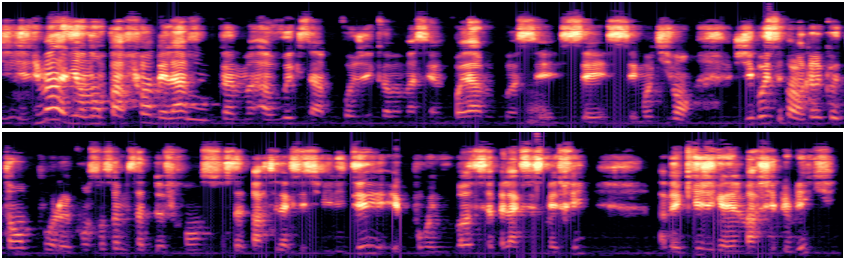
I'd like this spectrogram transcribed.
j'ai du mal à dire non parfois, mais là, il faut quand même avouer que c'est un projet quand même assez incroyable. C'est motivant. J'ai bossé pendant quelques temps pour le Consortium Stade de France sur cette partie d'accessibilité et pour une boîte qui s'appelle Accessmetry, avec qui j'ai gagné le marché public.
